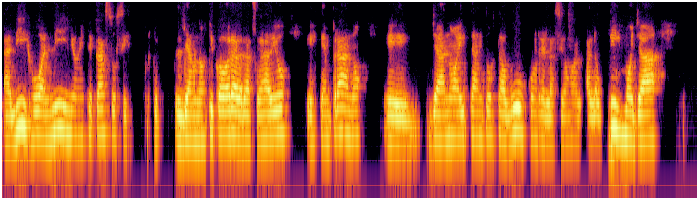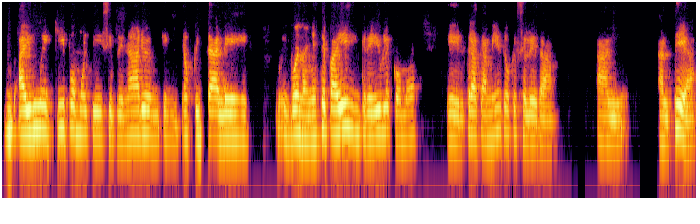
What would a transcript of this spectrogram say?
al, hijo, al niño, en este caso, sí, porque el diagnóstico ahora, gracias a Dios, es temprano, eh, ya no hay tantos tabús con relación al, autismo, ya hay un equipo multidisciplinario en, en hospitales, bueno, en este país increíble como el tratamiento que se le da al, al TEA.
